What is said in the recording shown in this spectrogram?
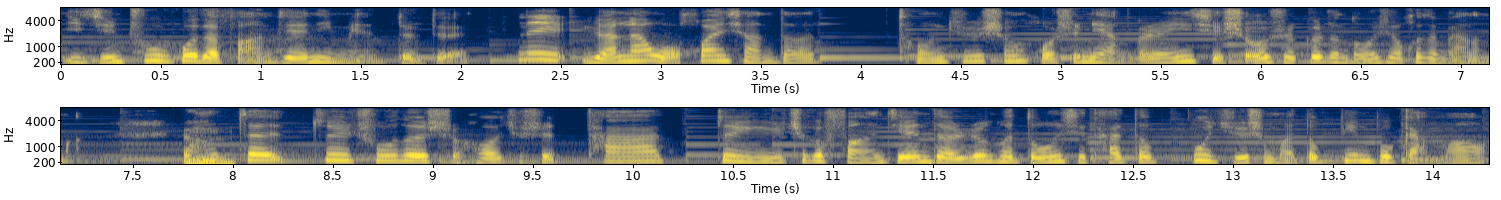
已经住过的房间里面，对不对？那原来我幻想的同居生活是两个人一起收拾各种东西或怎么样的嘛。然后嗯在最初的时候，就是他对于这个房间的任何东西，他都布局什么都并不感冒，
